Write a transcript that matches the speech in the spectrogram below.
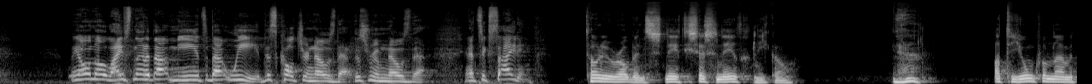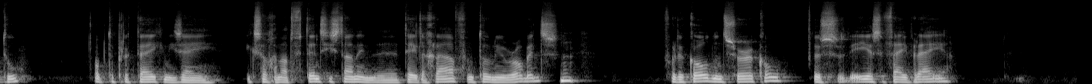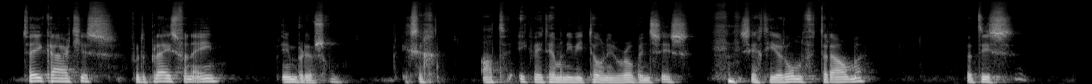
We all know life's not about me, it's about we. This culture knows that. This room knows that. And it's exciting. Tony Robbins, 1996, Nico. Ja. Ad de Jong kwam naar me toe op de praktijk en die zei... Ik zag een advertentie staan in de Telegraaf van Tony Robbins... voor de Golden Circle, dus de eerste vijf rijen. Twee kaartjes voor de prijs van één in Brussel. Ik zeg, Ad, ik weet helemaal niet wie Tony Robbins is. Zegt hij, Ron, vertrouw me. Dat is,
